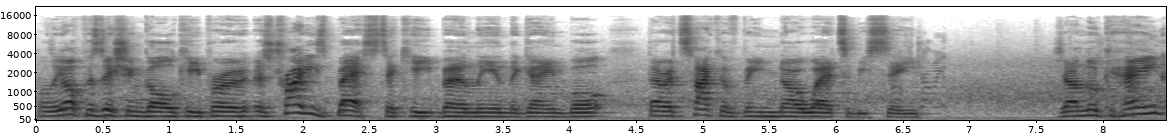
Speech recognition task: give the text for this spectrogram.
Well, the opposition goalkeeper has tried his best to keep Burnley in the game, but their attack have been nowhere to be seen. Jean-Luc Hain.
